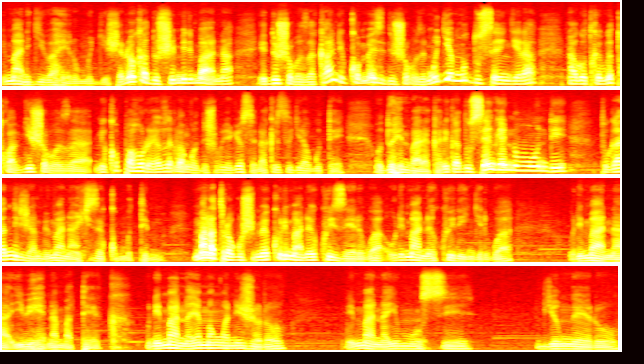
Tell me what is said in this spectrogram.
Imana ijya ibahera umugisha. Rero kadushimira imana idushoboza kandi ikomeze idushoboze. Mujye mudusengera ntabwo twebwe twabyishoboza. Niko pahuro yavuze aravuga ngo dushoboye byose na kirisito ugira gute? Uduhe imbaraga. Reka dusenge n'ubundi tuganire ijambo imana yashyize ku mutima. Imana turagushimiye ko uri imana yo kwizerwa uri imana yo kwiringirwa uri imana y'ibihe n'amateka. Uri imana y'amanywa n'ijoro uri imana y'umunsi ibyumweru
